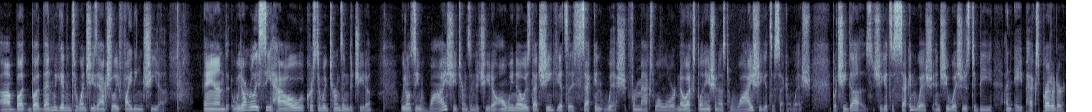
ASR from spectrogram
Um, but but then we get into when she's actually fighting Cheetah, and we don't really see how Kristen Wiig turns into Cheetah. We don't see why she turns into Cheetah. All we know is that she gets a second wish from Maxwell Lord. No explanation as to why she gets a second wish, but she does. She gets a second wish and she wishes to be an apex predator,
